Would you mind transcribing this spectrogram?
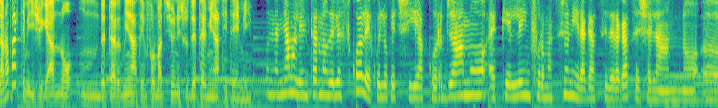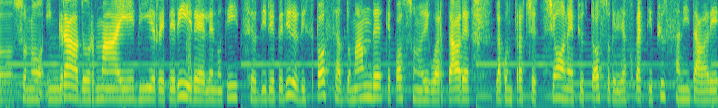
da una parte mi dice che hanno mh, mm, determinate informazioni su determinati temi. Quando andiamo all'interno delle scuole quello che ci accorgiamo è che le informazioni i ragazzi e le ragazze ce l'hanno, uh, sono in grado ormai di reperire le notizie o di reperire risposte a domande che possono riguardare la contraccezione piuttosto che gli aspetti più sanitari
